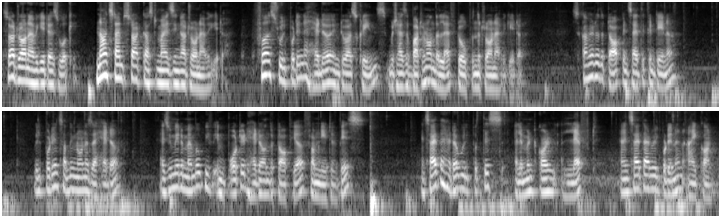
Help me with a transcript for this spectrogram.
So our draw navigator is working. Now it's time to start customizing our draw navigator. First, we'll put in a header into our screens, which has a button on the left to open the draw navigator. So come here to the top inside the container. We'll put in something known as a header. As you may remember, we've imported header on the top here from native base. Inside the header, we'll put this element called left, and inside that we'll put in an icon.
